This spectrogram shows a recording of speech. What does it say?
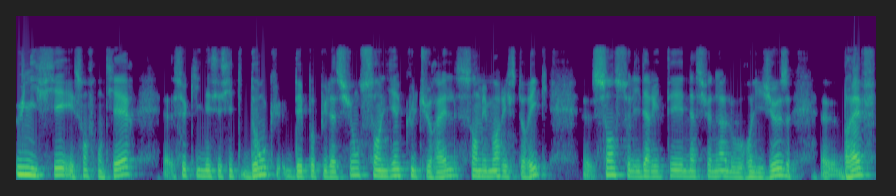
unifié et sans frontières, ce qui nécessite donc des populations sans lien culturel, sans mémoire historique, sans solidarité nationale ou religieuse, bref,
